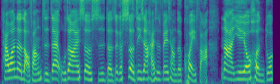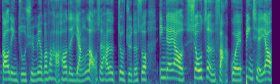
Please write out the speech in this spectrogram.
台湾的老房子在无障碍设施的这个设计上还是非常的匮乏，那也有很多高龄族群没有办法好好的养老，所以他就就觉得说应该要修正法规，并且要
